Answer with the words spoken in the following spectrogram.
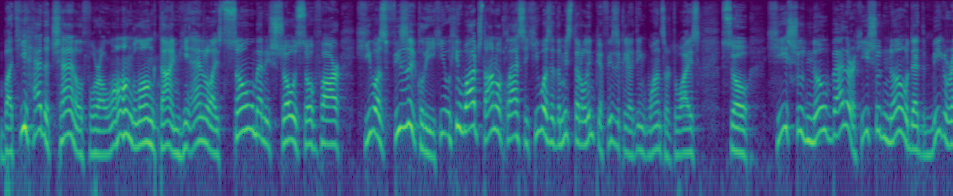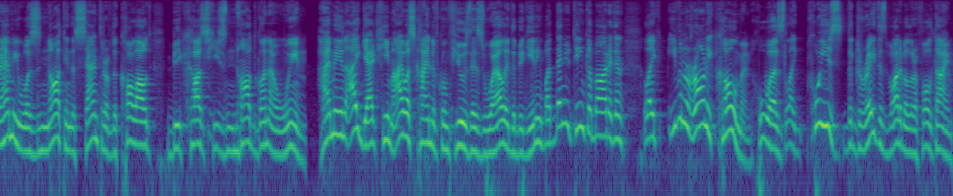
but he had a channel for a long, long time. He analyzed so many shows so far. He was physically, he, he watched Arnold Classic, he was at the Mr. Olympia physically, I think once or twice, so he should know better. He should know that Big Ramy was not in the center of the call out because he's not gonna win. I mean, I get him, I was kind of confused as well at the beginning, but then you think about it and, like, even Ronnie Coleman, who was, like, who is the greatest bodybuilder of all time,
